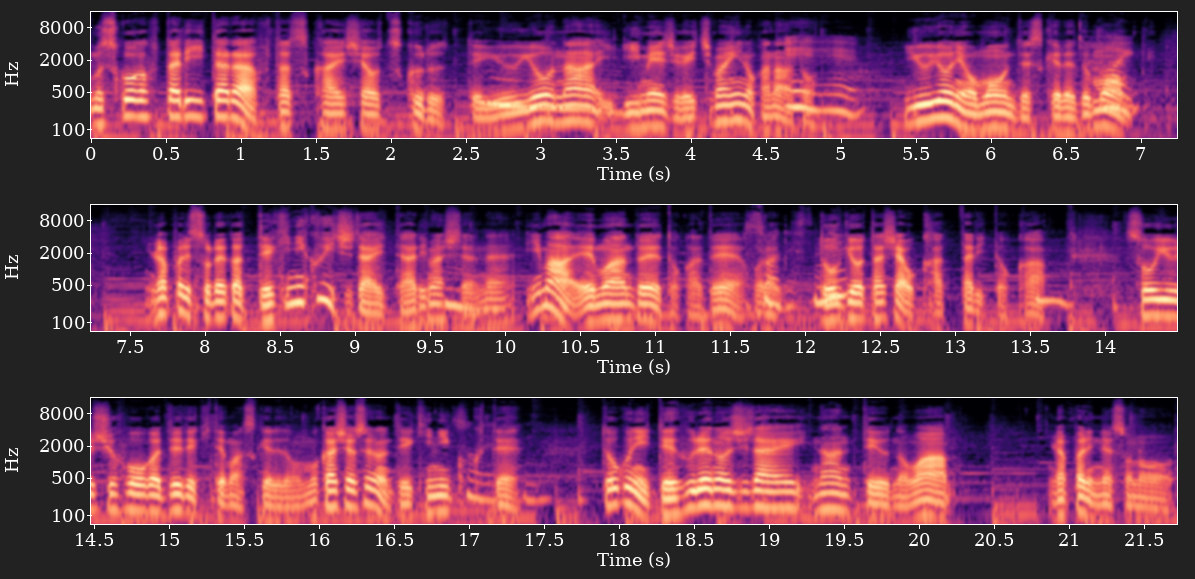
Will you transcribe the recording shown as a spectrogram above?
息子が2人いたら2つ会社を作るっていうようなイメージが一番いいのかなとええいうように思うんですけれども、はい。やっぱりそれができにくい時代ってありましたよね、今は M&A とかでほら同業他社を買ったりとか、うん。そういう手法が出てきてますけれども昔はそういうのはできにくくて、特にデフレの時代なんていうのはやっぱりねその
